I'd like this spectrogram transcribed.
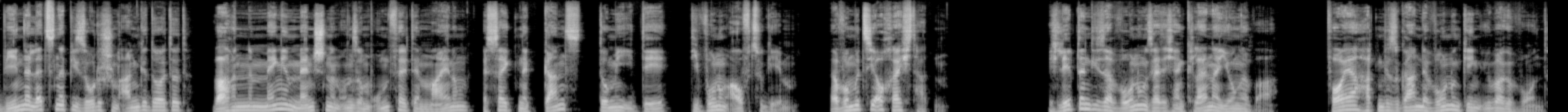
Wie in der letzten Episode schon angedeutet, waren eine Menge Menschen in unserem Umfeld der Meinung, es sei eine ganz dumme Idee, die Wohnung aufzugeben, ja womit sie auch recht hatten. Ich lebte in dieser Wohnung, seit ich ein kleiner Junge war. Vorher hatten wir sogar in der Wohnung gegenüber gewohnt,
